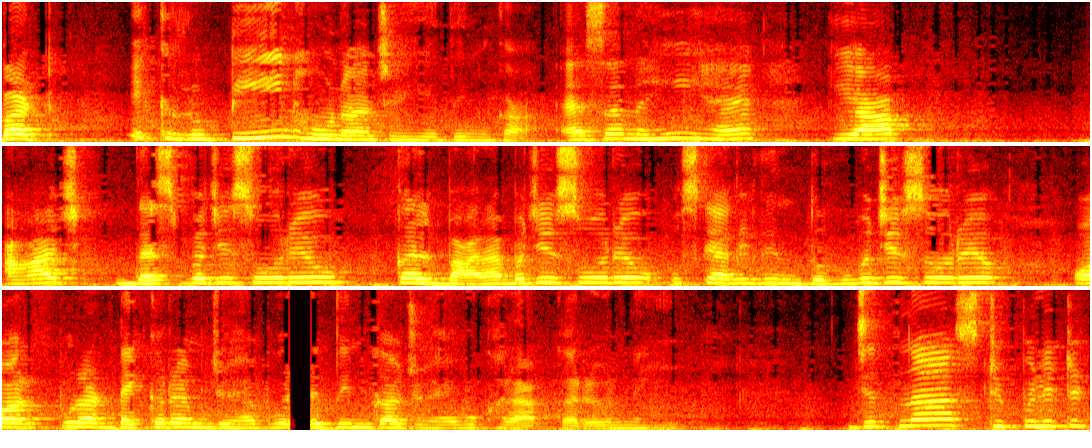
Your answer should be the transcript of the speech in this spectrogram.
बट एक रूटीन होना चाहिए दिन का। ऐसा नहीं है कि आप आज दस बजे सो रहे हो, कल बारह बजे सो रहे हो, उसके अगले दिन दो बजे सो रहे हो और पूरा डेकोरम जो है, पूरे दिन का जो है वो ख़राब कर रहे हो, नहीं। जितना स्टिपुलेटेड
